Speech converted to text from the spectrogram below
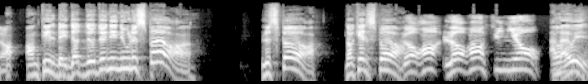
Non. Anctil, mais don- don- donnez-nous le sport. Le sport. Dans quel sport? Laurent, Laurent Fignon. Ah bah oui,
